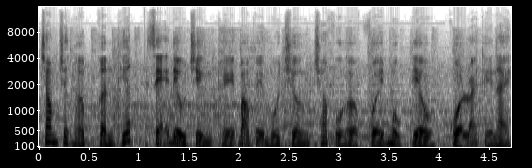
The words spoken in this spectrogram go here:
Trong trường hợp cần thiết sẽ điều chỉnh thuế bảo vệ môi trường cho phù hợp với mục tiêu của loại thuế này.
